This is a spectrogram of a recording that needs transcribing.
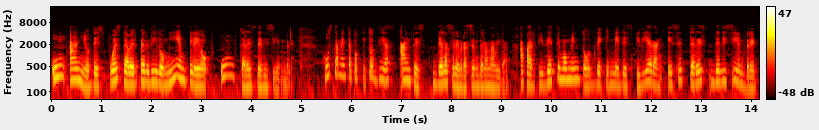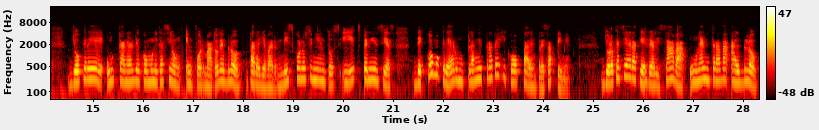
un año después de haber perdido mi empleo un 3 de diciembre justamente poquitos días antes de la celebración de la Navidad. A partir de este momento de que me despidieran ese 3 de diciembre, yo creé un canal de comunicación en formato de blog para llevar mis conocimientos y experiencias de cómo crear un plan estratégico para empresas pyme. Yo lo que hacía era que realizaba una entrada al blog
